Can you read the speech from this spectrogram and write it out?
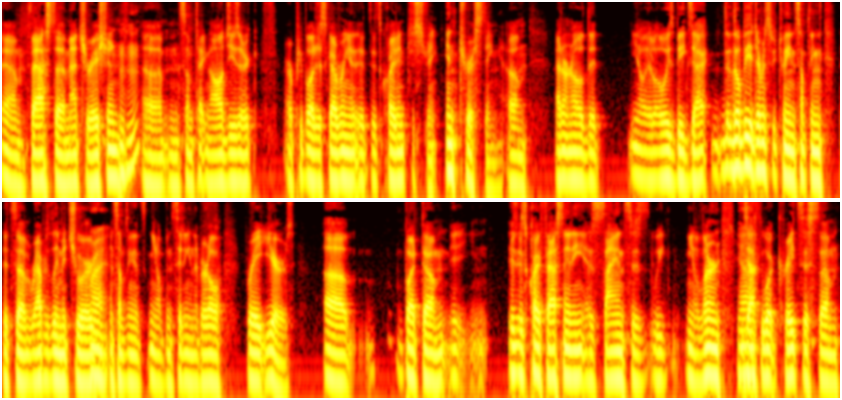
um, fast uh, maturation, Mhm. um, and some technologies are, are people are discovering it. it it's quite interesting. Interesting. Um, I don't know that you know it'll always be exact. There'll be a difference between something that's uh, rapidly matured Right. and something that's you know been sitting in the barrel for eight years. Uh, but um, it, it- it's quite fascinating as science as we you know learn Yeah. exactly what creates this um,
